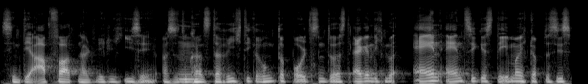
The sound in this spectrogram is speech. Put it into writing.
sind die Abfahrten halt wirklich easy. Also du Mhm. kannst da richtig runterbolzen. Du hast eigentlich nur ein einziges Thema. Ich glaube, das ist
